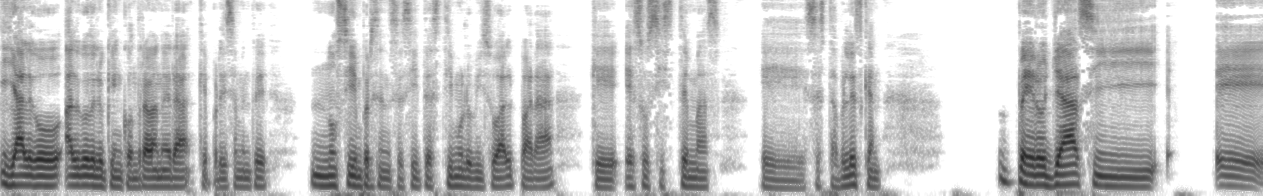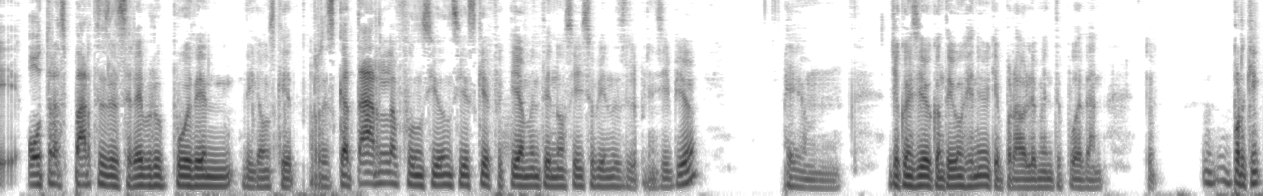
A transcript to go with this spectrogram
y algo, algo de lo que encontraban era que precisamente no siempre se necesita estímulo visual para que esos sistemas se establezcan. Pero ya si eh, otras partes del cerebro pueden, digamos que, rescatar la función si es que efectivamente no se hizo bien desde el principio, em, yo coincido contigo, Eugenio, que probablemente puedan. Eh, porque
